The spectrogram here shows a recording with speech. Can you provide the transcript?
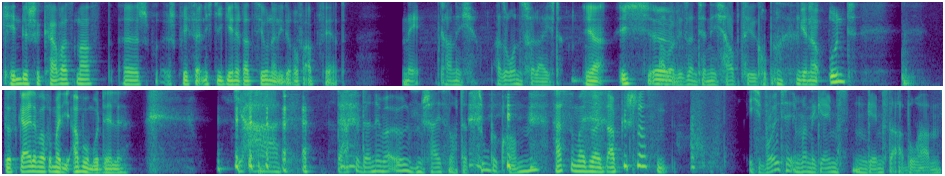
kindische Covers machst, äh, sp sprichst halt nicht die Generation an, die darauf abfährt. Nee, gar nicht. Also uns vielleicht. Ja, ich. Äh, Aber wir sind ja nicht Hauptzielgruppe. Genau. Und das Geile war auch immer die Abo-Modelle. Ja, da hast du dann immer irgendeinen Scheiß noch dazu bekommen. Hast du mal so eins abgeschlossen? Ich wollte immer eine Games, ein GameStar-Abo haben.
